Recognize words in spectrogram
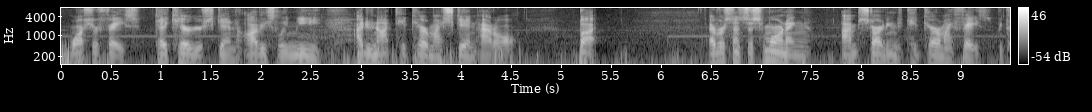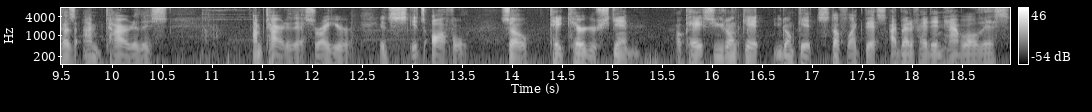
wash your face. Take care of your skin. Obviously me, I do not take care of my skin at all. But ever since this morning, I'm starting to take care of my face because I'm tired of this. I'm tired of this right here. It's it's awful. So take care of your skin, okay? So you don't get you don't get stuff like this. I bet if I didn't have all this,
